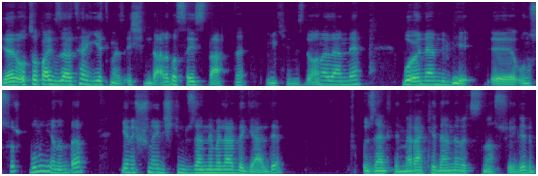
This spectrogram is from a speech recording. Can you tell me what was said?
Yani otopark zaten yetmez. E şimdi araba sayısı da arttı ülkemizde. O nedenle bu önemli bir e, unsur. Bunun yanında yine şuna ilişkin düzenlemeler de geldi. Özellikle merak edenler açısından söyleyelim.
